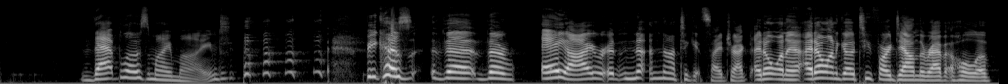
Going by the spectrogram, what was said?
That blows my mind. because the the AI n- not to get sidetracked. I don't want to I don't want to go too far down the rabbit hole of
